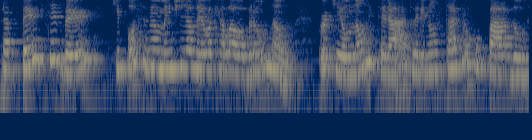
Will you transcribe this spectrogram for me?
para perceber que possivelmente já leu aquela obra ou não. Porque o não literato, ele não está preocupado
